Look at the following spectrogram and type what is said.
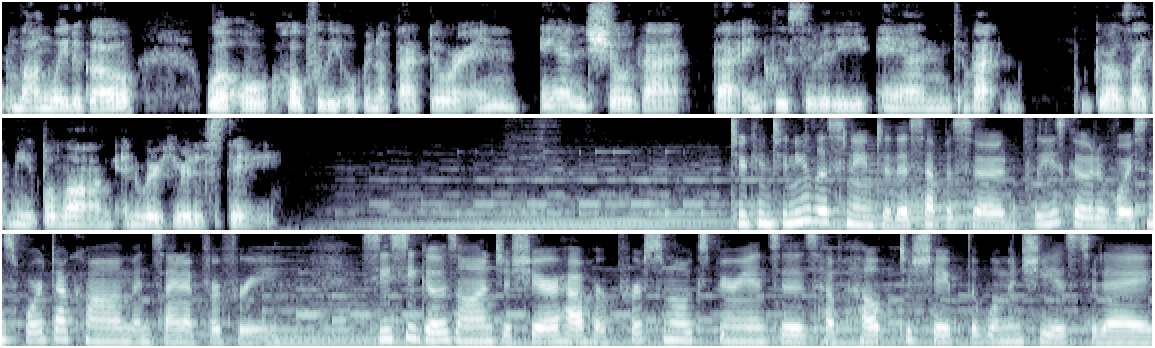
long way to go will hopefully open up that door and and show that that inclusivity and that girls like me belong and we're here to stay. To continue listening to this episode, please go to voiceinsport.com and sign up for free. Cece goes on to share how her personal experiences have helped to shape the woman she is today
